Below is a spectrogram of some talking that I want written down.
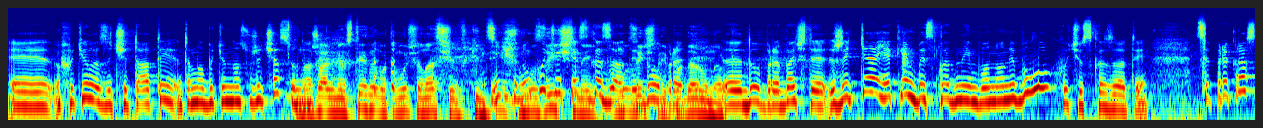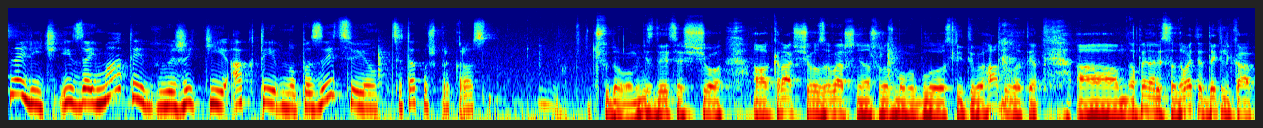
е, Хотіла зачитати. Та, мабуть, у нас вже часу На жаль, не встигнемо, тому що у нас ще в кінці І, ж ну, хочу ще сказати, музичний добре, подарунок. е, добре, бачите, життя, яким би складним воно не було, хочу сказати, це прекрасна річ. І займати в житті активну позицію це також прекрасно. Чудово. Мені здається, що а, кращого завершення нашої розмови було слід і вигадувати. А, пані Лариса, давайте декілька,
